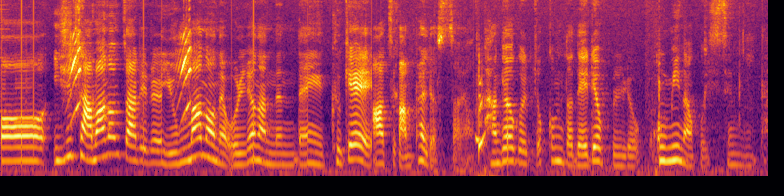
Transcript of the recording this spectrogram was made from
어 24만 원짜리를 6만 원에 올려놨는데 그게 아직 안 팔렸어요. 가격을 조금 더 내려보려고 고민하고 있습니다.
